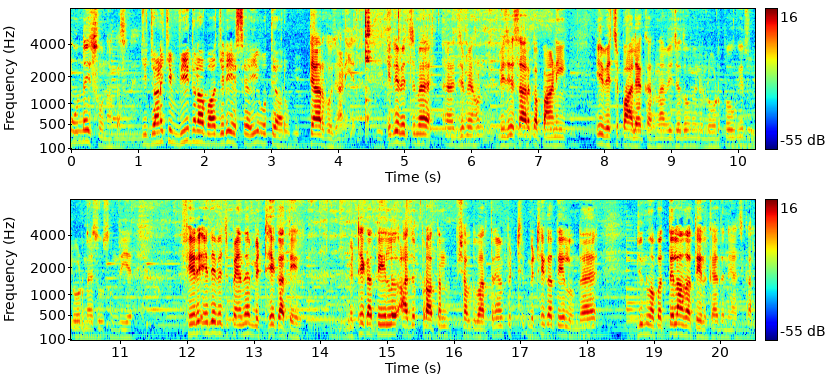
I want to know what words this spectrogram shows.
ਉਨਾ ਹੀ ਸੋਨਾ ਘਸਣਾ। ਜੀ ਜਾਣੀ ਕਿ 20 ਦਿਨਾਂ ਬਾਅਦ ਜਿਹੜੀ ਐਸੇ ਆਈ ਉਹ ਤਿਆਰ ਹੋ ਗਈ। ਤਿਆਰ ਹੋ ਜਾਣੀ ਹੈ ਇਹਦੇ ਵਿੱਚ ਮੈਂ ਜਿਵੇਂ ਹੁਣ ਵਿਜੇ ਸਾਰ ਦਾ ਪਾਣੀ ਇਹ ਵਿੱਚ ਪਾ ਲਿਆ ਕਰਨਾ ਵੀ ਜਦੋਂ ਮੈਨੂੰ ਲੋੜ ਪਊਗੀ ਲੋੜ ਮਹਿਸੂਸ ਹੁੰਦੀ ਹੈ। ਫਿਰ ਇਹਦੇ ਵਿੱਚ ਪੈਂਦਾ ਮਿੱਠੇ ਦਾ ਤੇਲ। ਮਿੱਠੇ ਦਾ ਤੇਲ ਅੱਜ ਪੁਰਾਤਨ ਸ਼ਬਦ ਵਰਤ ਰਹੇ ਹਾਂ। ਪਿੱਠ- ਮਿੱਠੇ ਦਾ ਤੇਲ ਹੁੰਦਾ ਹੈ ਜਿਹਨੂੰ ਆਪਾਂ ਤਿਲਾਂ ਦਾ ਤੇਲ ਕਹਿ ਦਿੰਦੇ ਹਾਂ ਅੱਜ ਕੱਲ੍ਹ।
